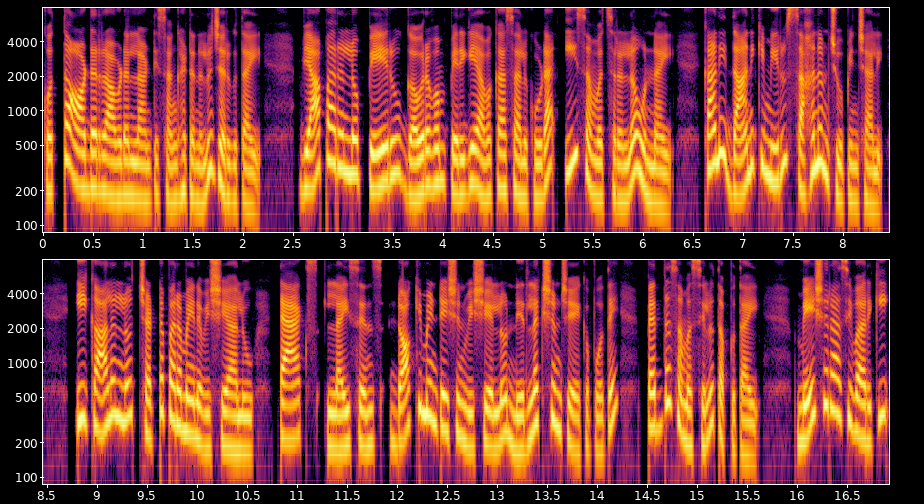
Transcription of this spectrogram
కొత్త ఆర్డర్ రావడం లాంటి సంఘటనలు జరుగుతాయి. వ్యాపారంలో పేరు గౌరవం పెరిగే అవకాశాలు కూడా ఈ సంవత్సరంలో ఉన్నాయి. కానీ దానికి మీరు సహనం చూపించాలి. ఈ కాలంలో చట్టపరమైన విషయాలు ట్యాక్స్ లైసెన్స్ డాక్యుమెంటేషన్ విషయంలో నిర్లక్ష్యం చేయకపోతే పెద్ద సమస్యలు తప్పుతాయి. మేషరాశి వారికి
